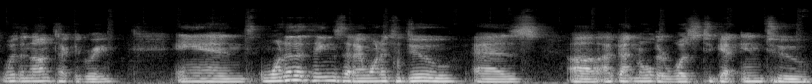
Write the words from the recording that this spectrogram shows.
with a non-tech degree, and one of the things that I wanted to do as uh, I've gotten older was to get into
